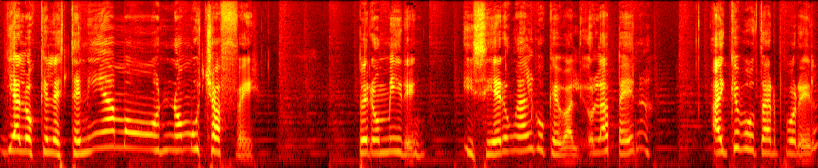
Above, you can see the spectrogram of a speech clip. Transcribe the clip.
y a los que les teníamos no mucha fe. Pero miren, hicieron algo que valió la pena. Hay que votar por él.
